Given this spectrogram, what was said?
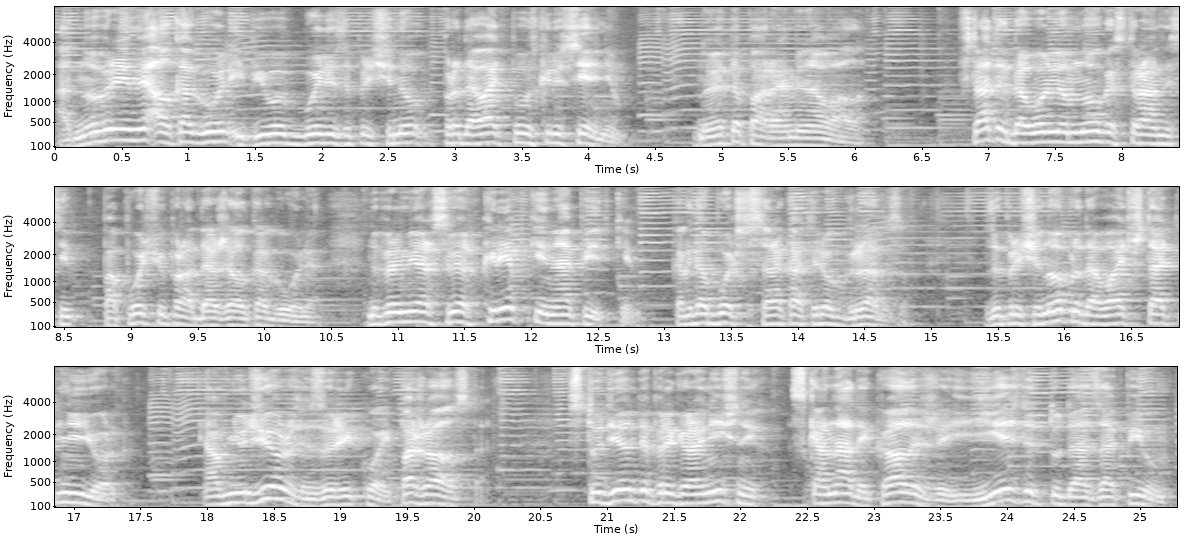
Одно время алкоголь и пиво были запрещены продавать по воскресеньям, но эта пора миновала. В Штатах довольно много странностей по почве продажи алкоголя. Например, сверхкрепкие напитки, когда больше 43 градусов, запрещено продавать в штате Нью-Йорк. А в Нью-Джерси за рекой, пожалуйста. Студенты приграничных с Канадой колледжей ездят туда за пивом.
